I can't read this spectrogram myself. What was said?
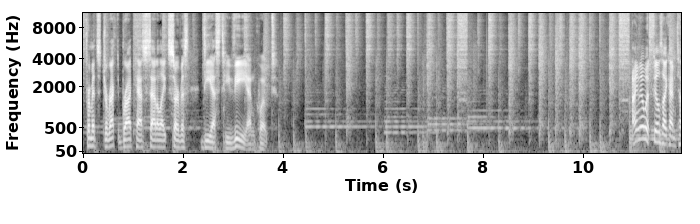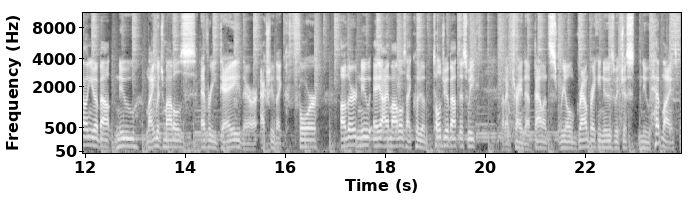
from its direct broadcast satellite service DSTV. End quote. I know it feels like I'm telling you about new language models every day. There are actually like four other new AI models I could have told you about this week, but I'm trying to balance real groundbreaking news with just new headlines.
